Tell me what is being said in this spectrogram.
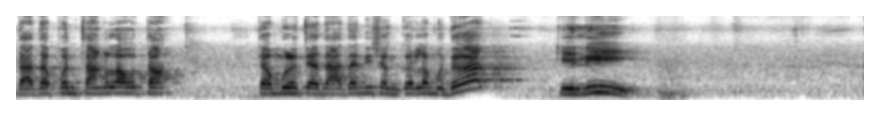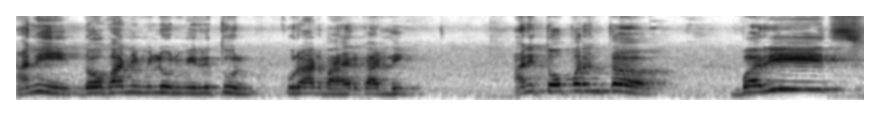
दादा पण चांगला होता. त्यामुळे त्या दादानी शंकरला मदत केली. आणि दोघांनी मिळून विहिरीतून कुऱ्हाड बाहेर काढली. आणि तोपर्यंत बरीच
